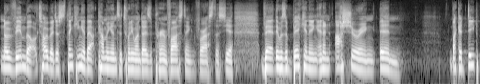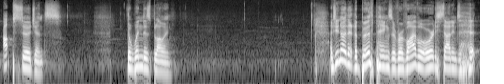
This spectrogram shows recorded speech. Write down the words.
November, October, just thinking about coming into 21 days of prayer and fasting for us this year, that there was a beckoning and an ushering in, like a deep upsurgence. The wind is blowing. And do you know that the birth pangs of revival are already starting to hit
